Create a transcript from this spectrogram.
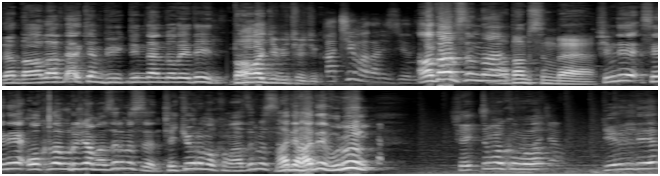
Ya dağlar derken büyüklüğünden dolayı değil. Dağ gibi çocuk. Kaçırmadan izliyorum. Adamsın lan. Adamsın be. Şimdi seni okla vuracağım. Hazır mısın? Çekiyorum okumu. Hazır mısın? Hadi hadi vurul. Çektim okumu. Gerildim.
